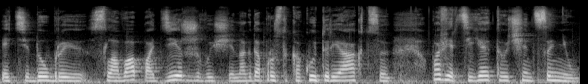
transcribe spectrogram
эти добрые слова, поддерживающие, иногда просто какую-то реакцию. Поверьте, я это очень ценю.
